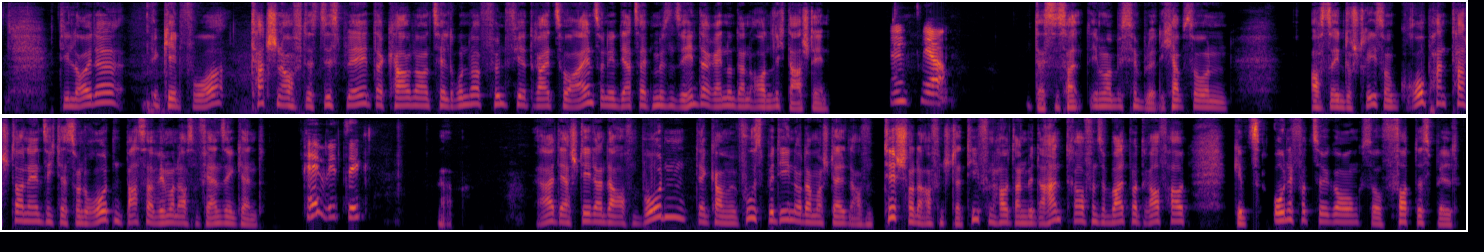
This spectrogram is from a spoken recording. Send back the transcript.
die Leute gehen vor, touchen auf das Display, der Countdown zählt runter, 5, 4, 3, 2, 1 und in der Zeit müssen sie hinterrennen und dann ordentlich dastehen. Hm, ja. Das ist halt immer ein bisschen blöd. Ich habe so ein, aus der Industrie, so ein Grobhand-Touchdown nennt sich das, so einen roten Basser, wie man aus dem Fernsehen kennt. Hey, witzig. Ja, der steht dann da auf dem Boden, den kann man mit dem Fuß bedienen oder man stellt ihn auf den Tisch oder auf ein Stativ und haut dann mit der Hand drauf und sobald man draufhaut, gibt's ohne Verzögerung sofort das Bild.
